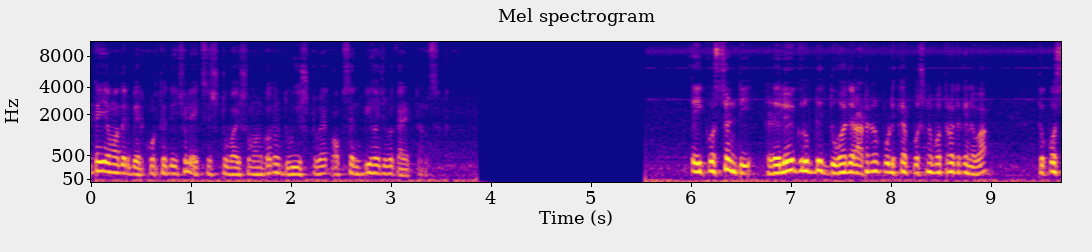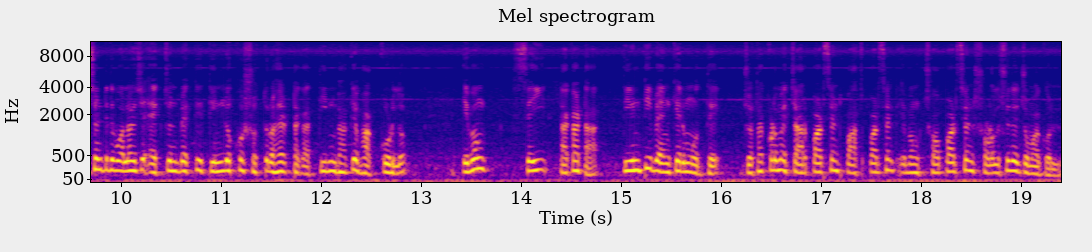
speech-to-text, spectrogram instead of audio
এটাই আমাদের বের করতে দিয়েছিল এক্স ইস টু বাই সমান কত? দুই ইস টু এক। অপশন বি হয়ে যাবে কারেক্ট আনসার এই কোশ্চেনটি রেলওয়ে গ্রুপটি দু হাজার আঠারো পরীক্ষার প্রশ্নপত্র থেকে নেওয়া। তো কোশ্চেনটিতে বলা হয়েছে, একজন ব্যক্তি তিন লক্ষ সত্তর হাজার টাকা তিন ভাগে ভাগ করল এবং সেই টাকাটা তিনটি ব্যাংকের মধ্যে যথাক্রমে চার পার্সেন্ট পাঁচ পার্সেন্ট এবং ছ পার্সেন্ট সরল সুদে জমা করল।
